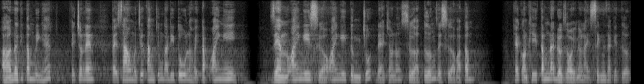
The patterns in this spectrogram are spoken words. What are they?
ở nơi cái tâm mình hết. Thế cho nên tại sao mà chư tăng chúng ta đi tu là phải tập oai nghi rèn oai nghi sửa oai nghi từng chút để cho nó sửa tướng rồi sửa vào tâm. Thế còn khi tâm đã được rồi nó lại sinh ra cái tướng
